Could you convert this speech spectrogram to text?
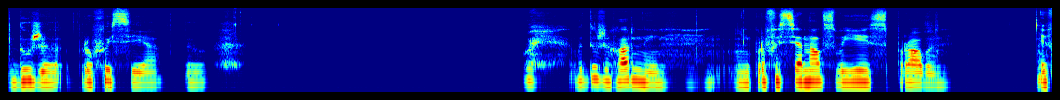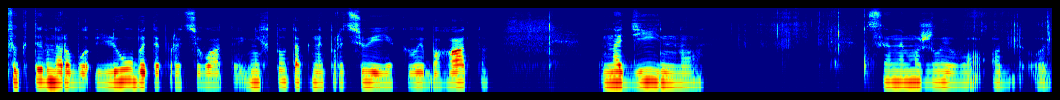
дуже професія. е, Ой, ви дуже гарний професіонал своєї справи. Ефективно робо... любите працювати. Ніхто так не працює, як ви, багато, надійно. Це неможливо од... од...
